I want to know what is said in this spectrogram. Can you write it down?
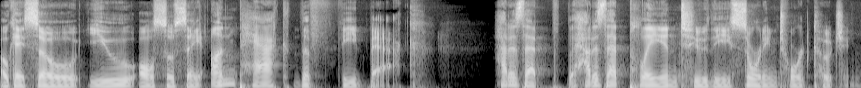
okay so you also say unpack the feedback how does that how does that play into the sorting toward coaching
